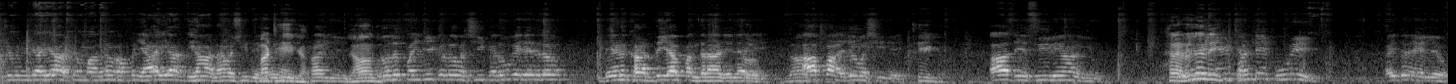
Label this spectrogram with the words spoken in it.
55000 ਚ ਮੰਨ ਲਓ 50000 ਦੀ ਹਾਂ ਨਾ ਵਸ਼ੀ ਦੇ। ਬਸ ਠੀਕ ਆ। ਹਾਂਜੀ। ਜਾਣ ਦਿਓ। ਦੁੱਧ 25 ਕਿਲੋ ਵਸ਼ੀ ਕਰੂਗੇ ਜੇ ਇਧਰੋਂ ਦਿਨ ਖੜਦੀ ਆ 15 ਜੇ ਲੈ ਜੇ ਜਾਣ ਆ ਭਾਲ ਜੋ ਵਸ਼ੀ ਦੇ। ਠੀਕ ਆ। ਦੇਸੀ ਰਿਆਣ ਵੀ ਹਲੇ ਲੈ ਲਈ? ਠੰਡੀ ਪੂਰੀ। ਇਧਰ ਇਹ ਲਿਓ।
